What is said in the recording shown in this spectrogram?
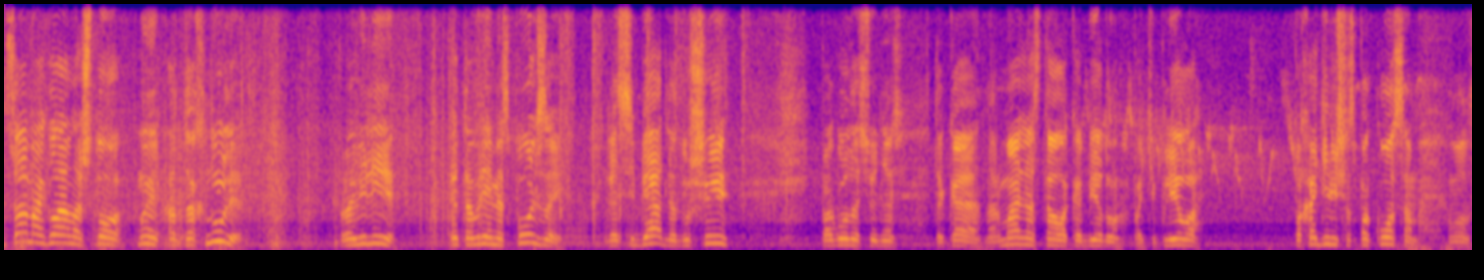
Самое главное, что мы отдохнули, провели это время с пользой для себя, для души. Погода сегодня такая нормальная стала к обеду, потеплело. Походили сейчас по косам, вот,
